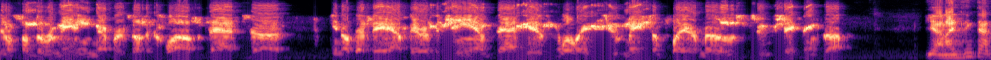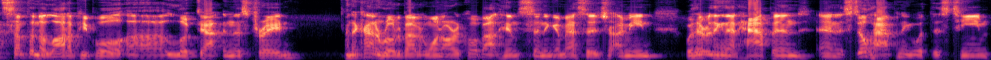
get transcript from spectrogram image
you know some of the remaining members of the club that uh, you know that they have there as a GM that is willing to make some player moves to shake things up. Yeah, and I think that's something a lot of people uh, looked at in this trade. And I kind of wrote about it in one article about him sending a message. I mean, with everything that happened and is still happening with this team,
